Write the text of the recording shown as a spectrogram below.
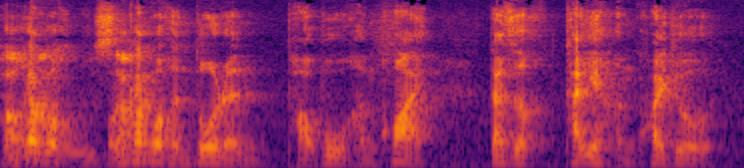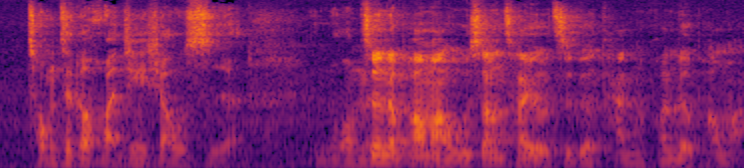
我看过，我们看过很多人跑步很快，但是他也很快就从这个环境消失了。我们真的跑马无伤，才有资格谈欢乐跑马。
